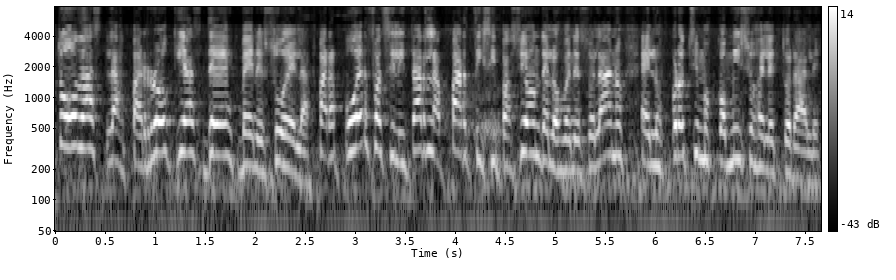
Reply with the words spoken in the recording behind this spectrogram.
todas las parroquias de Venezuela, para poder facilitar la participación de los venezolanos en los próximos comicios electorales.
